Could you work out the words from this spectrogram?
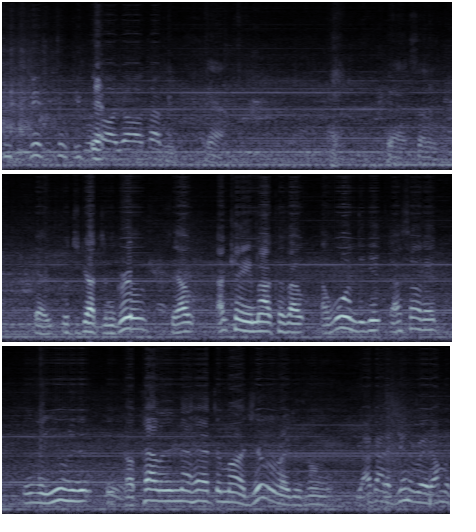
keeps you busy too. People Yeah. call you all types of yeah yeah so yeah what you got them grills? See I I came out because I I wanted to get I saw that there was a unit a pallet and I had them uh, generators on it. Yeah, I got a generator. I'm, a,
